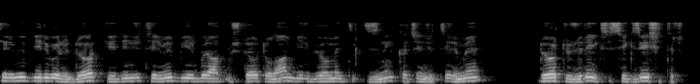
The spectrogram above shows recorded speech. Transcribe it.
terimi 1 bölü 4, 7. terimi 1 bölü 64 olan bir geometrik dizinin kaçıncı terimi 4 üzeri eksi 8'e eşittir?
